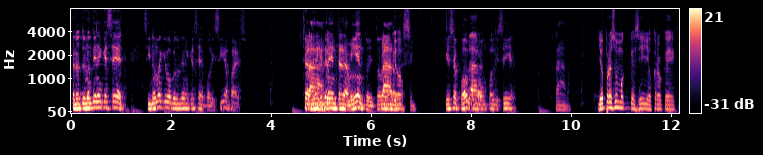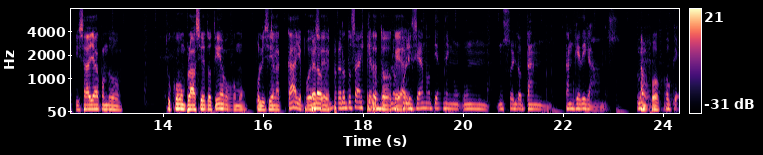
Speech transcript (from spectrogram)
Pero tú no tienes que ser, si no me equivoco, tú tienes que ser policía para eso. O sea, Claro. tienes que tener entrenamiento y todo. Claro Yo- sí, Y eso es poco Claro. para un policía. claro. Yo presumo que sí. Yo creo que quizá ya cuando tú cumplas cierto tiempo como policía en la calle, puede Pero, ser. pero tú sabes que los, todo los que hay. policías no tienen un, un- un sueldo tan, tan que digamos. Tampoco. Porque,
